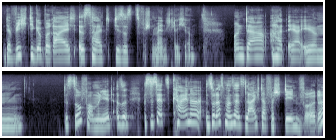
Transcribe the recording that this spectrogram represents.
der wichtige Bereich ist halt dieses Zwischenmenschliche. Und da hat er eben das so formuliert. Also es ist jetzt keine, so dass man es jetzt leichter verstehen würde,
